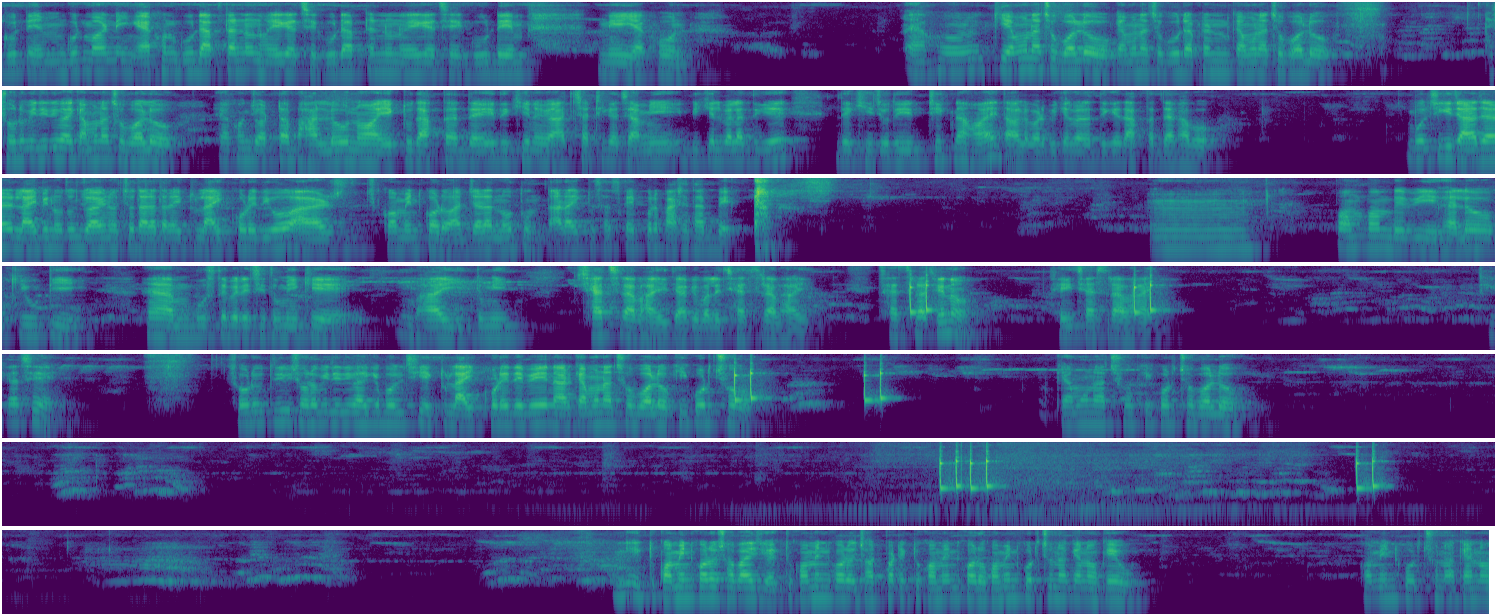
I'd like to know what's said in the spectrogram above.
good um good morning এখন গুড আফটারনুন হয়ে গেছে গুড আফটারনুন হয়ে গেছে গুড এম নেই এখন। এখন কেমন আছো বলো? কেমন আছো? গুড আফটারনুন কেমন আছো বলো? সৌরভী দিদি ভাই কেমন আছো বলো? এখন জ্বরটা ভালো নয়, একটু ডাক্তার দে- দেখিয়ে নেবে। আচ্ছা ঠিক আছে, আমি বিকেলবেলার দিকে দেখি, যদি ঠিক না হয় তাহলে এবার বিকেলবেলার দিকে ডাক্তার দেখাবো। বলছি কি, যারা যারা লাইভে নতুন জয়েন হচ্ছে, তারা তারা একটু লাইক করে দিও আর কমেন্ট করো। আর যারা নতুন, তারা একটু সাবস্ক্রাইব করে পাশে থাকবে। Pom pom baby hello cutie হ্যাঁ বুঝতে পেরেছি। তুমি কে? ভাই, তুমি ছ্যাঁচড়া ভাই, যাকে বলে ছ্যাঁচড়া ভাই। ছ্যাঁচড়া চেনো? সেই ছ্যাঁচড়া ভাই। ঠিক আছে? সৌরভ দিদি, সৌরভী দিদি ভাইকে বলছি, একটু লাইক করে দেবেন। আর কেমন আছো বলো, কি করছ? কেমন আছো, কি করছ বলো? একটু কমেন্ট করো সবাই, একটু কমেন্ট করো, ঝটপট একটু কমেন্ট করো। কমেন্ট করছ না কেন কেউ? কমেন্ট করছ না কেন?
